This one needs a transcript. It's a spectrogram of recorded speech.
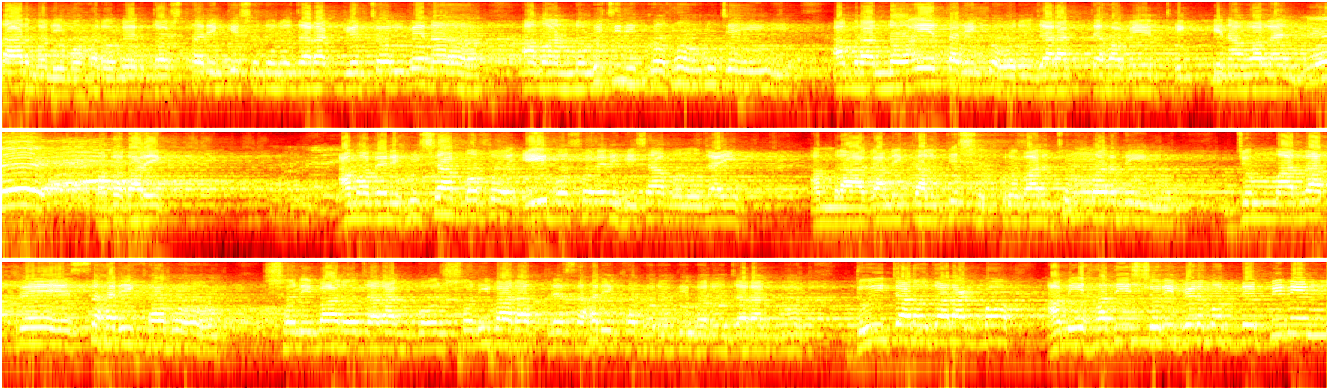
তার মানে মহরমের দশ তারিখে শুধু রোজা রাখলে চলবে না। আমার নবীজির কথা অনুযায়ী আমরা নয় তারিখও রোজা রাখতে হবে। ঠিক কিনা বলেন? কত তারিখ? আমাদের হিসাব মতো এই বছরের হিসাব অনুযায়ী আমরা আগামীকালকে শুক্রবার জুম্মার দিন। জুম্মার রাত্রে সাহারি খাব। শনিবার রোজা রাখব, শনিবার রাত্রে সাহারি খাব, রবিবার রোজা রাখব, দুইটা রোজা রাখব। আমি হাদিস শরীফের মধ্যে বিভিন্ন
